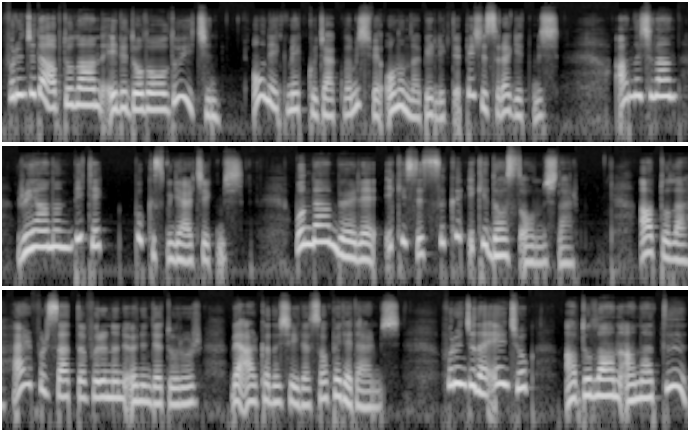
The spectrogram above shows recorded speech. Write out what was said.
Fırıncı da Abdullah'ın eli dolu olduğu için on ekmek kucaklamış ve onunla birlikte peşi sıra gitmiş. Anlaşılan rüyanın bir tek bu kısmı gerçekmiş. Bundan böyle ikisi sıkı iki dost olmuşlar. Abdullah her fırsatta fırının önünde durur ve arkadaşıyla sohbet edermiş. Fırıncı da en çok Abdullah'ın anlattığı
